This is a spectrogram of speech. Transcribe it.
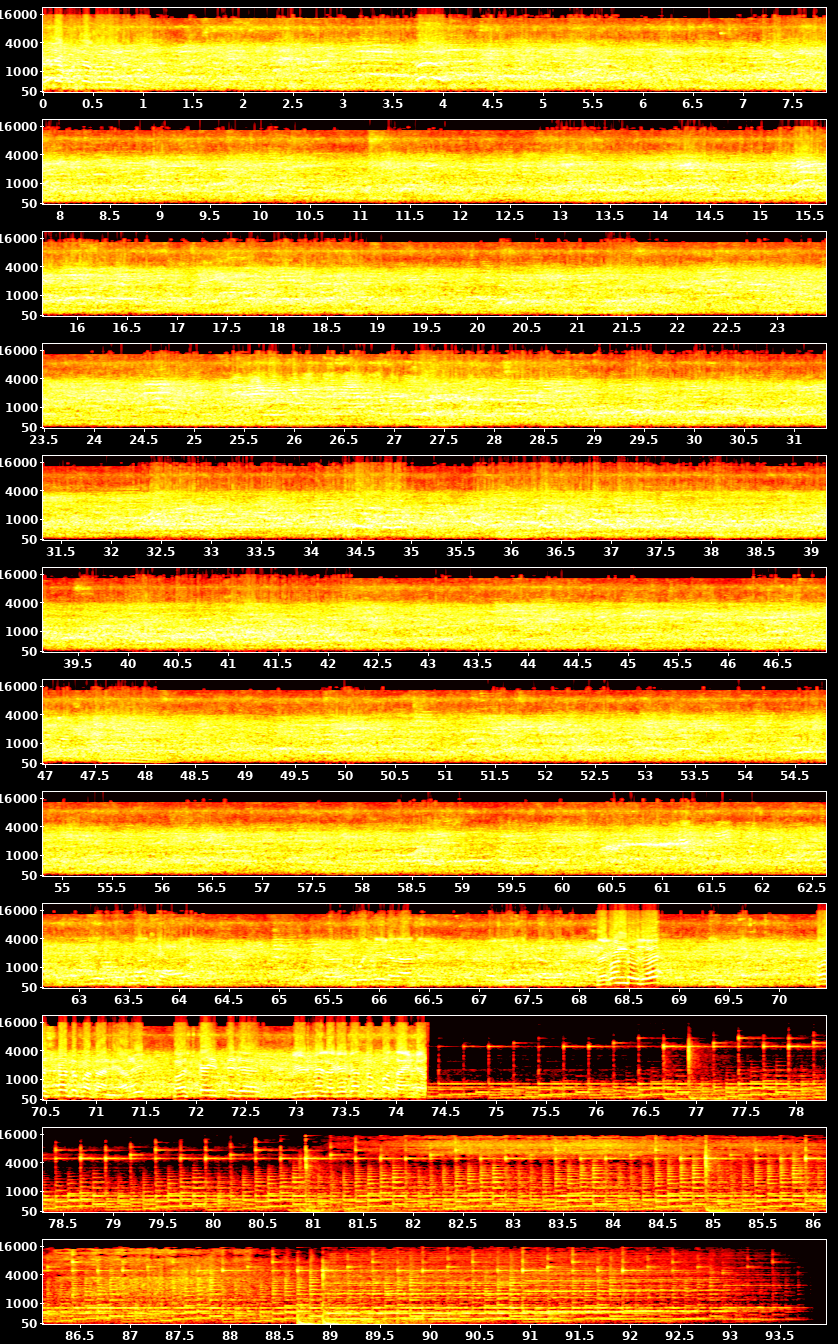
ইচ্ছা করতে করুন। से आए। डोज नहीं लगाते। रीजन करवाना सेकंड डोज है? फ़र्स्ट का तो पता नहीं। अभी फ़र्स्ट का इतने भीड़ में लगेगा तब तो बताएँगे।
